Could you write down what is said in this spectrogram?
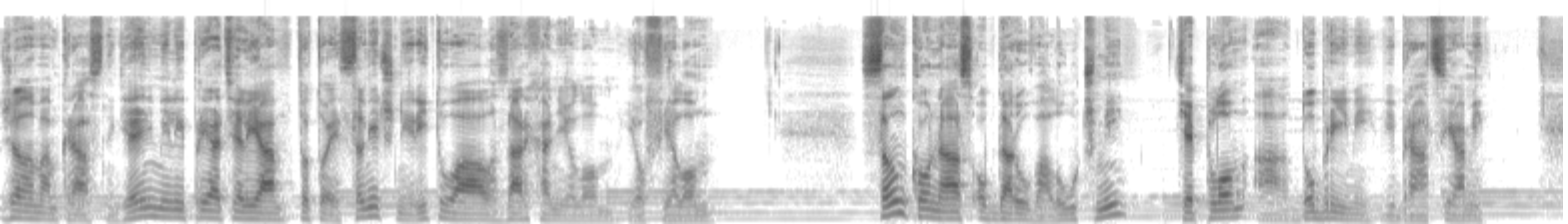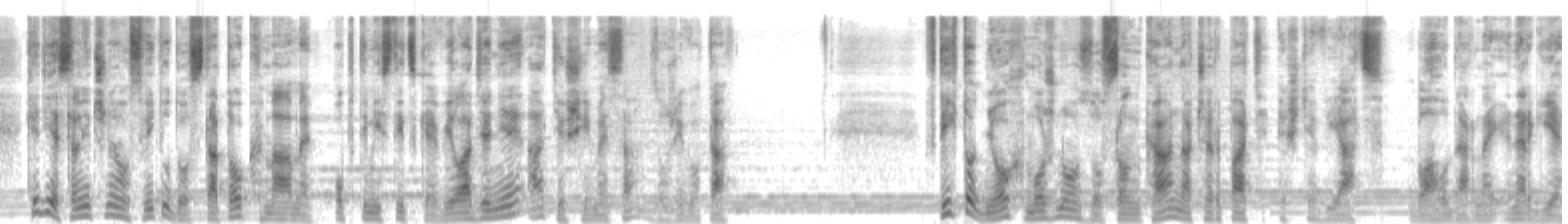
Želám vám krásny deň, milí priatelia. Toto je slnečný rituál s archanielom Jofielom. Slnko nás obdarúva lúčmi, teplom a dobrými vibráciami. Keď je slnečného svitu dostatok, máme optimistické vyladenie a tešíme sa zo života. V týchto dňoch možno zo slnka načerpať ešte viac blahodarnej energie.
